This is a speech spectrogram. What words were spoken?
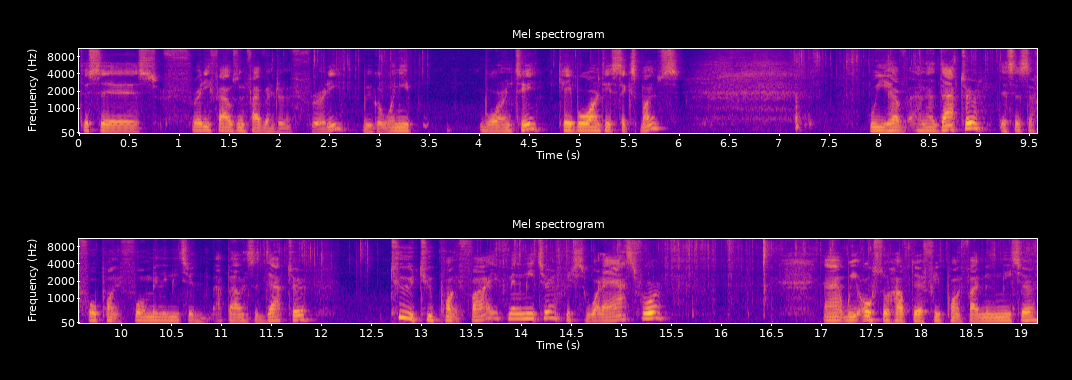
This is 30,530. We got one year warranty. Cable warranty six months we have an adapter. This is a 4.4 millimeter balance adapter to 2.5 millimeter, which is what I asked for. And uh, we also have the 3.5 millimeter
